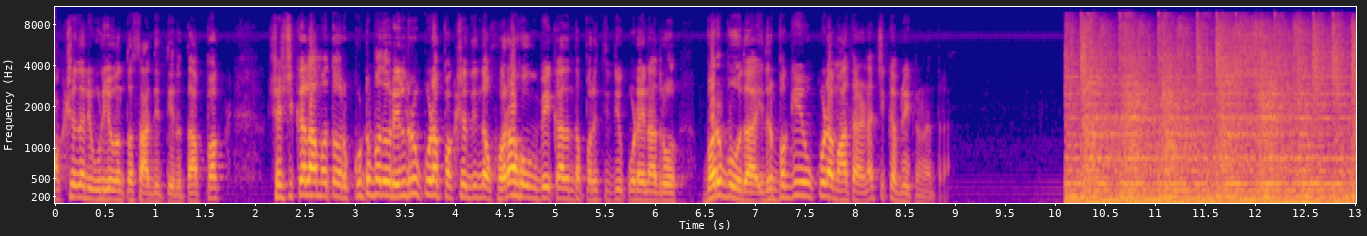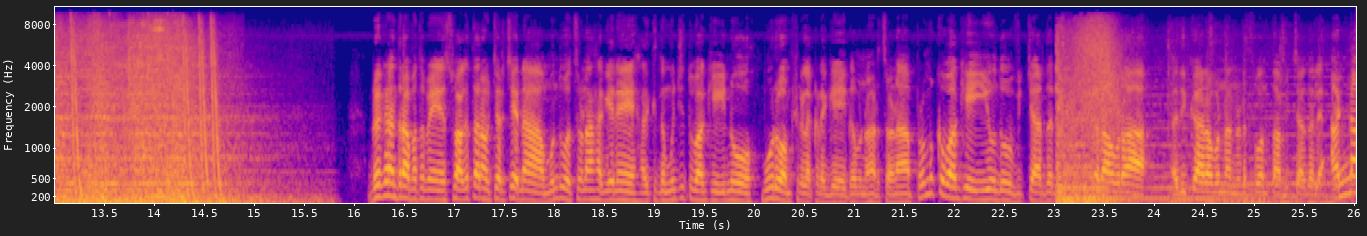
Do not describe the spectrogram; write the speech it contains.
ಪಕ್ಷದಲ್ಲಿ ಉಳಿಯುವಂತ ಸಾಧ್ಯತೆ ಇರುತ್ತಾ? ಪಕ್ ಶಶಿಕಲಾ ಮತ್ತು ಅವರ ಕುಟುಂಬದವರು ಎಲ್ಲರೂ ಕೂಡ ಪಕ್ಷದಿಂದ ಹೊರ ಹೋಗಬೇಕಾದಂತ ಪರಿಸ್ಥಿತಿ ಕೂಡ ಏನಾದರೂ ಬರಬಹುದಾ ಇದ್ರ ಬಗ್ಗೆಯೂ ಕೂಡ ಮಾತಾಡೋಣ ಚಿಕ್ಕ ಬ್ರೇಕ್ ನಂತರ. ಬ್ರೇಕ್ ನಂತರ ಮತ್ತೊಮ್ಮೆ ಸ್ವಾಗತ. ನಾವು ಚರ್ಚೆಯನ್ನ ಮುಂದುವರಿಸೋಣ. ಹಾಗೇನೆ ಅದಕ್ಕಿಂತ ಮುಂಚಿತವಾಗಿ ಇನ್ನು ಮೂರು ಅಂಶಗಳ ಕಡೆಗೆ ಗಮನ ಹರಿಸೋಣ. ಪ್ರಮುಖವಾಗಿ ಈ ಒಂದು ವಿಚಾರದಲ್ಲಿ ಶಶಿಕಲಾ ಅವರ ಅಧಿಕಾರವನ್ನ ನಡೆಸುವಂತಹ ವಿಚಾರದಲ್ಲಿ ಅಣ್ಣಾ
